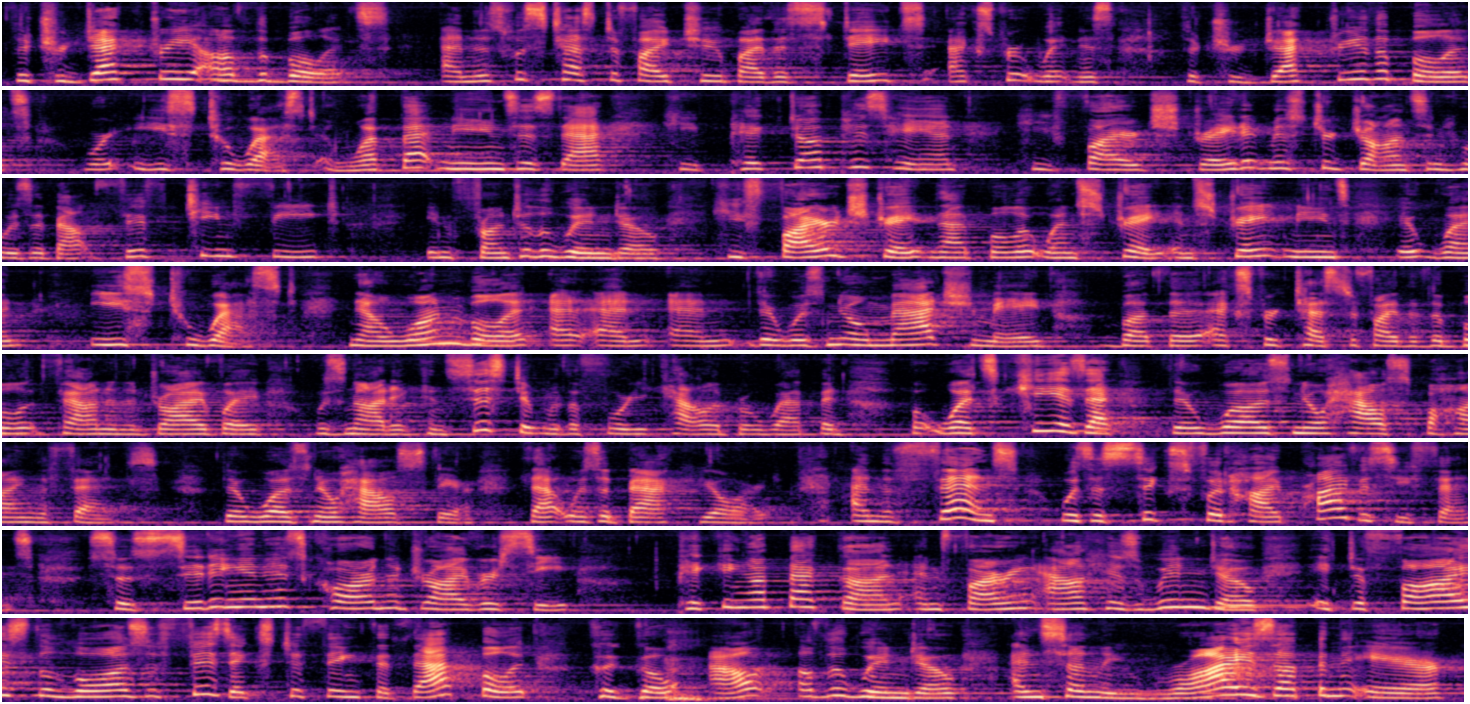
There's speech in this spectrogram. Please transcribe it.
The trajectory of the bullets, and this was testified to by the state's expert witness, the trajectory of the bullets were east to west. And what that means is that he picked up his hand, he fired straight at Mr. Johnson, who was about 15 feet in front of the window. He fired straight, and that bullet went straight. And straight means it went east to west. Now, one bullet, and, and, and, there was no match made, but the expert testified that the bullet found in the driveway was not inconsistent with a 40 caliber weapon. But what's key is that there was no house behind the fence. There was no house there. That was a backyard. And the fence was a six foot high privacy fence. So, sitting in his car in the driver's seat, picking up that gun and firing out his window, it defies the laws of physics to think that that bullet could go out of the window and suddenly rise up in the air,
